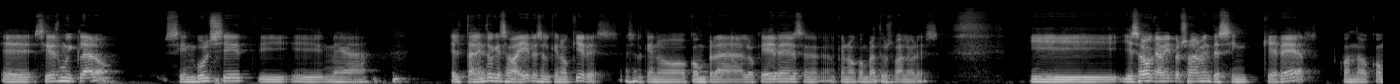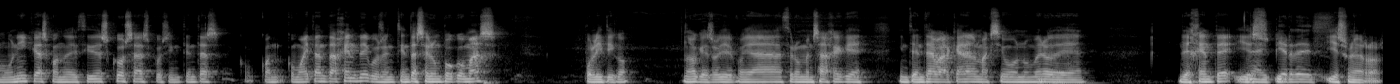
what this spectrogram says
eh, si eres muy claro, sin bullshit y, y mega... El talento que se va a ir es el que no quieres, es el que no compra lo que eres, el que no compra tus valores. Y, y es algo que a mí personalmente, sin querer, cuando comunicas, cuando decides cosas, pues intentas, como hay tanta gente, pues intentas ser un poco más político. ¿no? Que es, oye, voy a hacer un mensaje que intente abarcar al máximo número de, de gente y es, y pierdes, y es un error.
